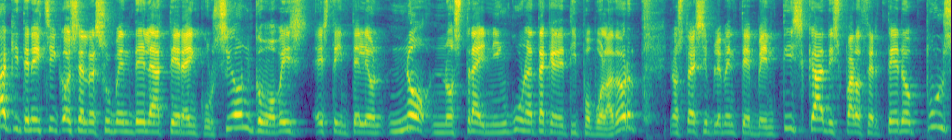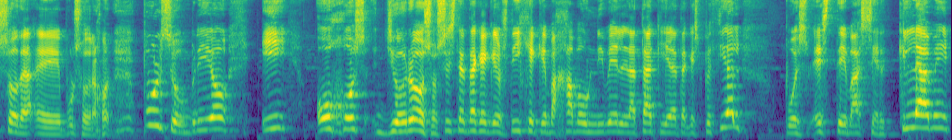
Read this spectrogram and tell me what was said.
Aquí tenéis chicos el resumen de la Tera Incursión, como veis este Inteleon no nos trae ningún ataque de tipo volador, nos trae simplemente ventisca, disparo certero, pulso, eh, pulso dragón, pulso umbrío y ojos llorosos, este ataque que os dije que bajaba un nivel el ataque y el ataque especial, pues este va a ser clave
